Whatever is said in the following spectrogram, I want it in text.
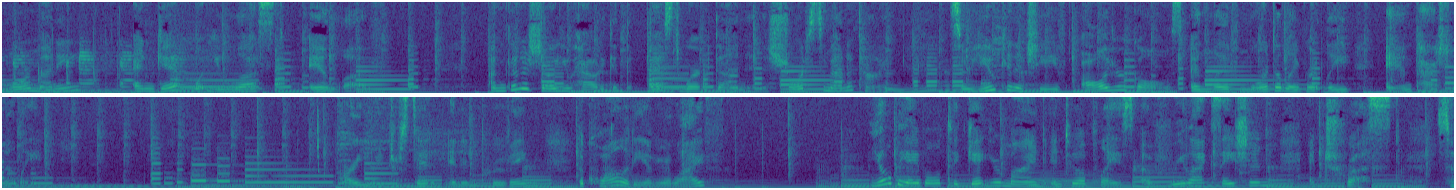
more money, and get what you lust and love. I'm going to show you how to get the best work done in the shortest amount of time so you can achieve all your goals and live more deliberately and passionately. Are you interested in improving the quality of your life? you'll be able to get your mind into a place of relaxation and trust so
